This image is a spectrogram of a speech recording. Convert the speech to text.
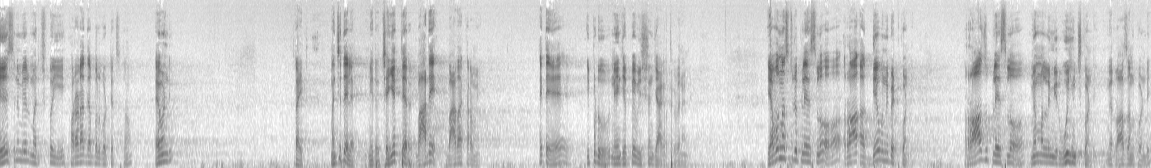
చేసిన మేలు మర్చిపోయి కొరడా దెబ్బలు కొట్టించడం ఏమండి? రైట్. మంచిదేలే. మీరు చెయ్యెత్తారు. బాధే బాధాకరమే. అయితే ఇప్పుడు నేను చెప్పే విషయం జాగ్రత్తగా వినండి. యవనస్తుడి ప్లేస్లో రా దేవుణ్ణి పెట్టుకోండి. రాజు ప్లేస్లో మిమ్మల్ని మీరు ఊహించుకోండి. మీరు రాజు అనుకోండి.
